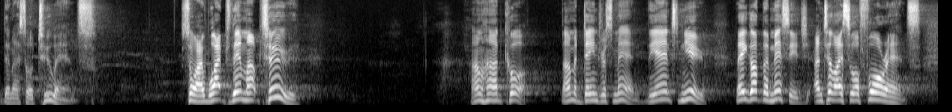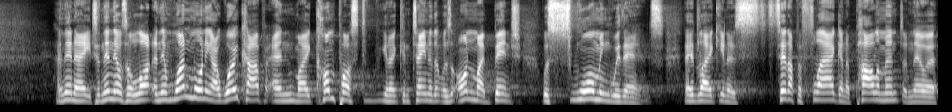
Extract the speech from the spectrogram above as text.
But then I saw two ants. So I wiped them up too. I'm hardcore. I'm a dangerous man. The ants knew. They got the message until I saw four ants and then eight, and then there was a lot. And then one morning I woke up and my compost you know, container that was on my bench was swarming with ants. They had like, you know, set up a flag and a parliament, and they were,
